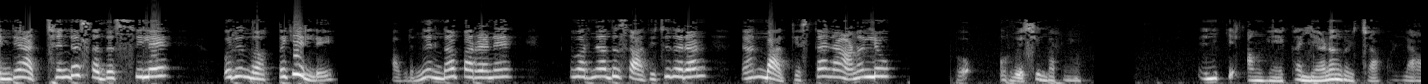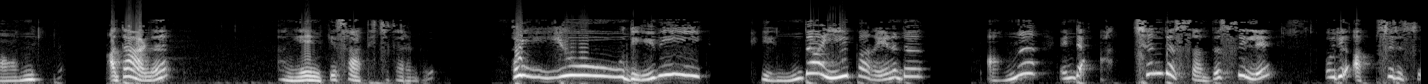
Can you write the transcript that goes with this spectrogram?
എന്റെ അച്ഛന്റെ സദസ്സിലെ ഒരു നർത്തകിയല്ലേ? അവിടുന്ന് എന്താ പറയണേ? എന്ന് പറഞ്ഞ അത് സാധിച്ചു തരാൻ ഞാൻ ബാധ്യസ്ഥനാണല്ലോ. അപ്പോ ഉർവശി പറഞ്ഞു എനിക്ക് അങ്ങയെ കല്യാണം കഴിച്ചാ കൊള്ളാന്നില്ല അതാണ് അങ്ങേ എനിക്ക് സാധിച്ചു തരേണ്ടത്. അയ്യോ ദേവി! എന്താ ഈ പറയണത്? അങ്ങ് എന്റെ അച്ഛന്റെ സദസ്സിലെ ഒരു അപ്സരസ്.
